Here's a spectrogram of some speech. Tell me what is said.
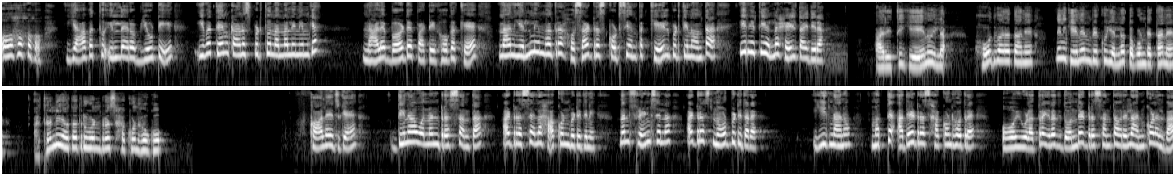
ಓಹೋ ಯಾವತ್ತೂ ಇಲ್ಲದೆ ಇರೋ ಬ್ಯೂಟಿ ಇವತ್ತೇನು ಕಾಣಿಸ್ಬಿಡ್ತು ನನ್ನಲ್ಲಿ ನಿಮಗೆ? ನಾಳೆ ಬರ್ಡೇ ಪಾರ್ಟಿಗೆ ಹೋಗೋಕ್ಕೆ ನಾನು ಎಲ್ಲಿ ನಿಮ್ಮ ಹತ್ರ ಹೊಸ ಡ್ರೆಸ್ ಕೊಡಿಸಿ ಅಂತ ಕೇಳಿಬಿಡ್ತೀನೋ ಅಂತ ಈ ರೀತಿ ಎಲ್ಲ ಹೇಳ್ತಾ ಇದ್ದೀರಾ? ಆ ರೀತಿ ಏನೂ ಇಲ್ಲ. ಹೋದ್ವಾರ ತಾನೇ ನಿನಗೆ ಏನೇನು ಬೇಕು ಎಲ್ಲ ತೊಗೊಂಡೆ ತಾನೆ. ಅದರಲ್ಲಿ ಯಾವುದಾದ್ರೂ ಒಂದು ಡ್ರೆಸ್ ಹಾಕೊಂಡು ಹೋಗು. ಕಾಲೇಜ್ಗೆ ದಿನ ಒಂದೊಂದು ಡ್ರೆಸ್ ಅಂತ ಆ ಡ್ರೆಸ್ ಎಲ್ಲ ಹಾಕೊಂಡು ಬಿಟ್ಟಿದ್ದೀನಿ ನನ್ನ ಫ್ರೆಂಡ್ಸ್ ಎಲ್ಲ ಆ ಡ್ರೆಸ್ ನೋಡ್ಬಿಟ್ಟಿದ್ದಾರೆ. ಈಗ ನಾನು ಮತ್ತೆ ಅದೇ ಡ್ರೆಸ್ ಹಾಕೊಂಡು ಹೋದರೆ ಓ ಇವಳ ಹತ್ರ ಇರೋದು ಇದೊಂದೇ ಡ್ರೆಸ್ ಅಂತ ಅವರೆಲ್ಲ ಅನ್ಕೊಳ್ಳಲ್ವಾ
